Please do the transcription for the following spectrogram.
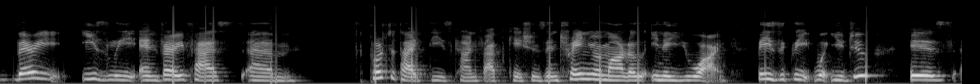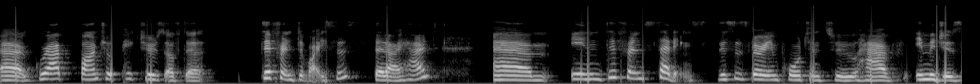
very easily and very fast um, prototype these kind of applications and train your model in a UI basically what you do is uh, grab a bunch of pictures of the different devices that I had um, in different settings. This is very important to have images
